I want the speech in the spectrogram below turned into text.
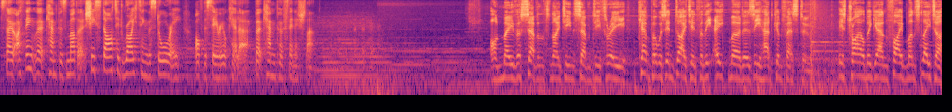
So I think that Kemper's mother, she started writing the story of the serial killer, but Kemper finished that. On May the 7th, 1973, Kemper was indicted for the eight murders he had confessed to. His trial began five months later,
